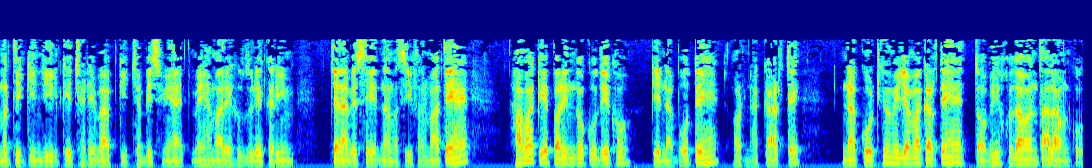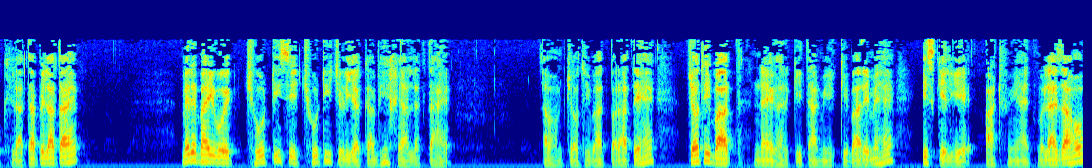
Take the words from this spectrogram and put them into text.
متی کی انجیل کے چھٹے باپ کی چھبیسویں آیت میں ہمارے حضور کریم جناب سیدنا مسیح فرماتے ہیں، ہوا کے پرندوں کو دیکھو کہ نہ بوتے ہیں اور نہ کاٹتے، نہ کوٹیوں میں جمع کرتے ہیں، تو بھی خدا ون تالا ان کو کھلاتا پلاتا ہے۔ میرے بھائی، وہ ایک چھوٹی سے چھوٹی چڑیا کا بھی خیال رکھتا ہے۔ اب ہم چوتھی بات پر آتے ہیں۔ چوتھی بات نئے گھر کی تعمیر کے بارے میں ہے۔ اس کے لیے آٹھویں آیت ملاحظہ ہو۔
